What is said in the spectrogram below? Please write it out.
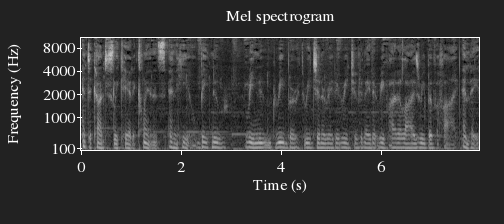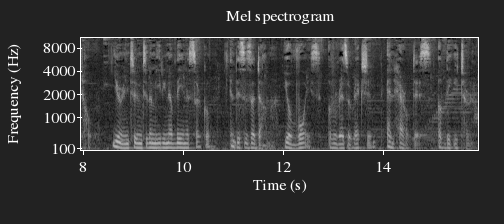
and to consciously care to cleanse and heal, be new, renewed, rebirth, regenerated, rejuvenated, revitalized, revivified, and made whole. You're in tune to the meeting of the inner circle, and this is Adama, your voice of resurrection and heraldess of the eternal.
